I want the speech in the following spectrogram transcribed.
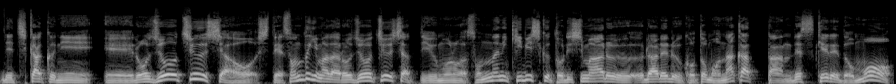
で、近くに、えー、路上駐車をして、その時まだ路上駐車っていうものがそんなに厳しく取り締まられることもなかったんですけれども、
